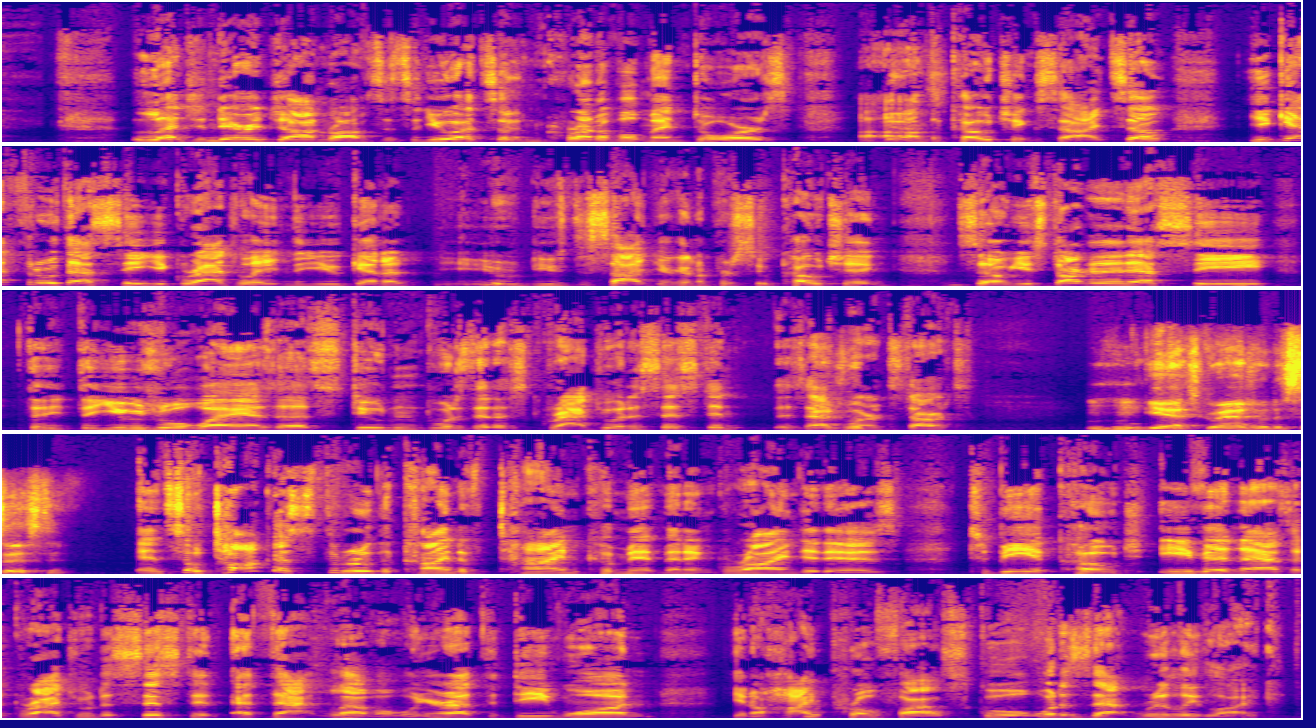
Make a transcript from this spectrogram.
legendary John Robinson. So you had some incredible mentors uh, yes. on the coaching side. So you get through with SC, you graduate, and you get a you, you decide you're going to pursue coaching. So you started at SC the the usual way as a student. What is it? A graduate assistant? Is that graduate. where it starts? Mm-hmm. Yes, graduate assistant. And so, talk us through the kind of time commitment and grind it is to be a coach, even as a graduate assistant at that level. When you're at the D1 you know, high profile school. What is that really like?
